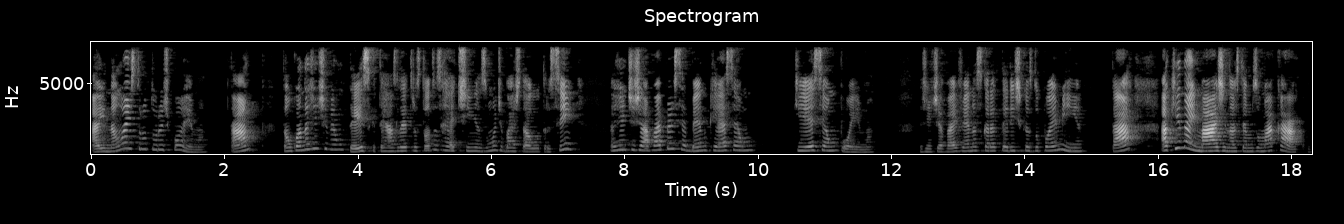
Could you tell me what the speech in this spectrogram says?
aí não é estrutura de poema, tá? Então, quando a gente vê um texto que tem as letras todas retinhas, uma debaixo da outra assim, a gente já vai percebendo que, essa é um, que esse é um poema. A gente já vai vendo as características do poeminha, tá? Aqui na imagem nós temos um macaco.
